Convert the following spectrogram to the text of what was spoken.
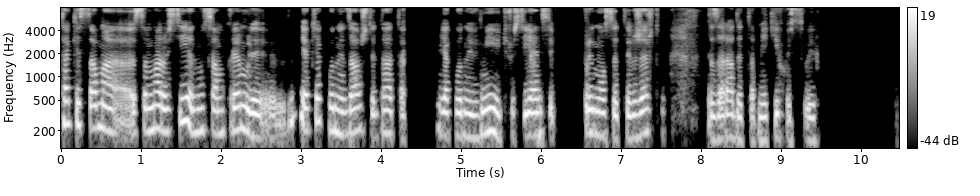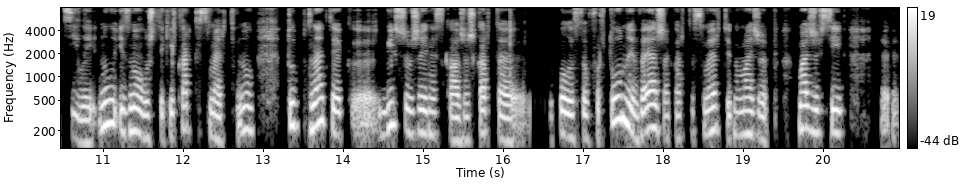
так і сама, сама Росія, ну сам Кремль, е, ну, як, як вони завжди, да, так, як вони вміють росіянців приносити в жертву заради там якихось своїх цілей. Ну і знову ж таки, карта смерті. Ну тут, знаєте, як е, більше вже й не скажеш. Карта колесо фортуни, вежа, карта смерті. Ну, майже майже всі е,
